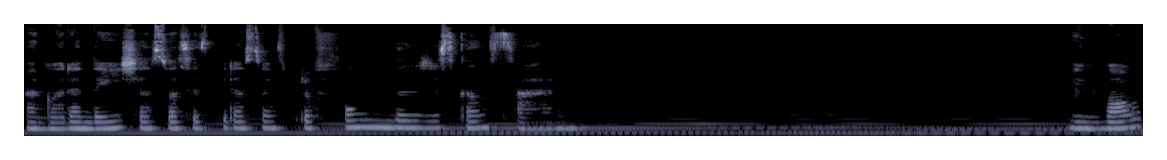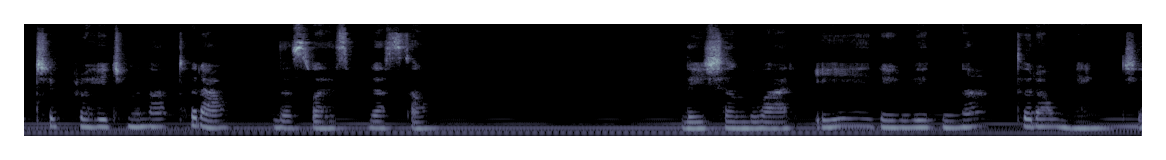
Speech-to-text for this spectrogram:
Agora deixe as suas respirações profundas descansarem. E volte para o ritmo natural da sua respiração, deixando o ar ir e vir naturalmente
